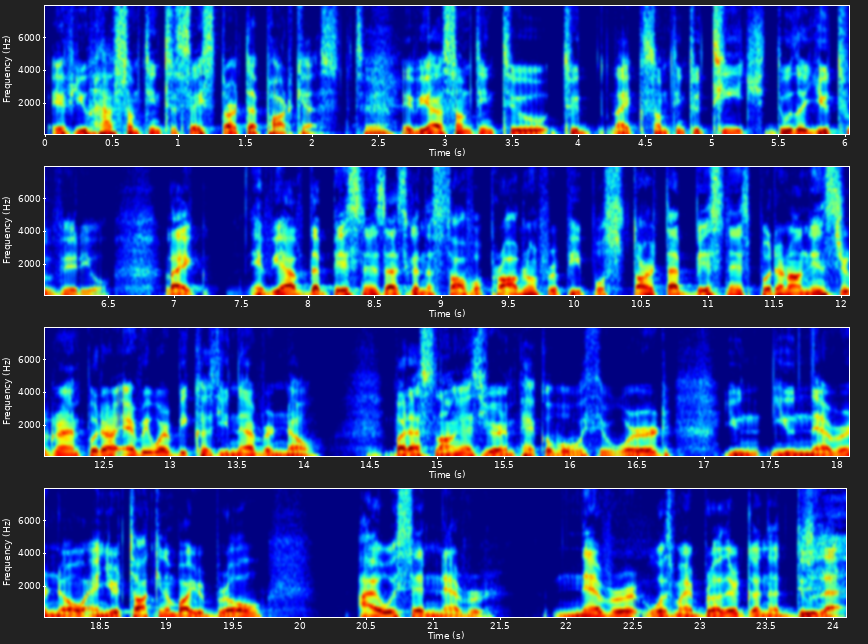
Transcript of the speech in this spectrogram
if you have something to say start that podcast. Sí. if you have something to to like something to teach do the youtube video. Like if you have the business that's going to solve a problem for people start that business put it on instagram put it everywhere because you never know. Mm-hmm. But as long as you're impeccable with your word you you never know. And you're talking about your bro i always said never never was my brother gonna do that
